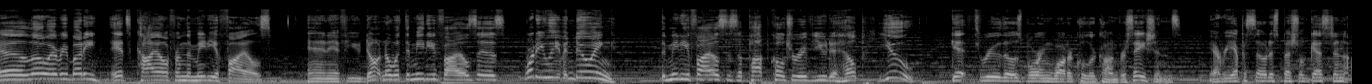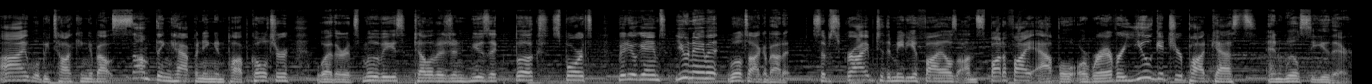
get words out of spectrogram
Hello, everybody. It's Kyle from the Media Files. And if you don't know what the Media Files is, what are you even doing? The Media Files is a pop culture review to help you get through those boring water cooler conversations. Every episode, a special guest and I will be talking about something happening in pop culture, whether it's movies, television, music, books, sports, video games, you name it, we'll talk about it. Subscribe to the Media Files on Spotify, Apple, or wherever you get your podcasts, and we'll see you there.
